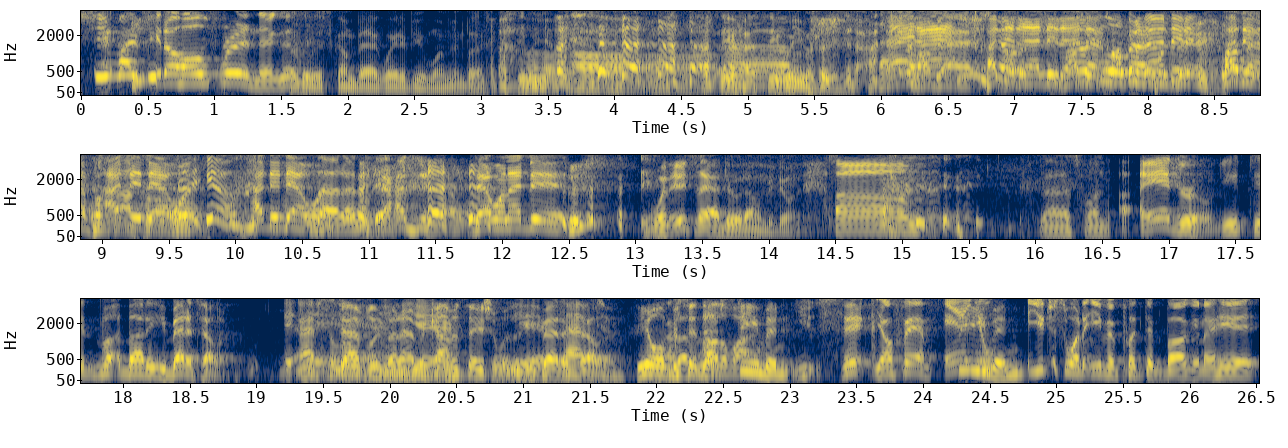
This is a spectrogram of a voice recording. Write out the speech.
she might be the whole friend, nigga. It's a nigga. really scumbag way to view women, but I see where you. I see. I see where you. I did it. I did it. I did it. My I did it. My I did, I did that one. I did that one. No, that's- I did that, that one. I did. When it say I do it, I don't be doing it. Um, No, that's funny. uh, Andrew, you, buddy, you better tell her. Absolutely. Definitely better have Yeah. a conversation with her. You better have tell to. her. You don't be Because sitting there steaming. You sick? Yo, fam, and you, Steaming. you just want to even put the bug in her head,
